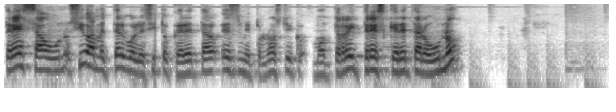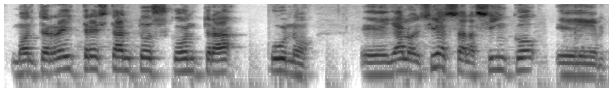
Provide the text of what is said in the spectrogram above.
3 a 1. Sí va a meter golecito Querétaro, ese es mi pronóstico. Monterrey 3, Querétaro 1. Monterrey tres tantos contra uno. Eh, ya lo decías, a las 5, eh,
